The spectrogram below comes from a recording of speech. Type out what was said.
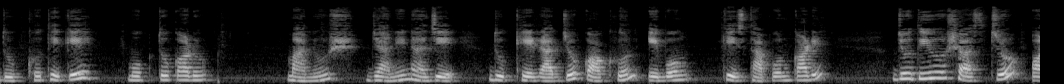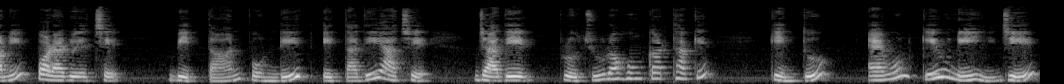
দুঃখ থেকে মুক্ত করো। মানুষ জানে না যে, দুঃখের রাজ্য কখন এবং কে স্থাপন করে। যদিও শাস্ত্র অনেক পড়া রয়েছে। বিদ্বান, পণ্ডিত ইত্যাদি আছে, যাদের প্রচুর অহংকার থাকে, কিন্তু এমন কেউ নেই যে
